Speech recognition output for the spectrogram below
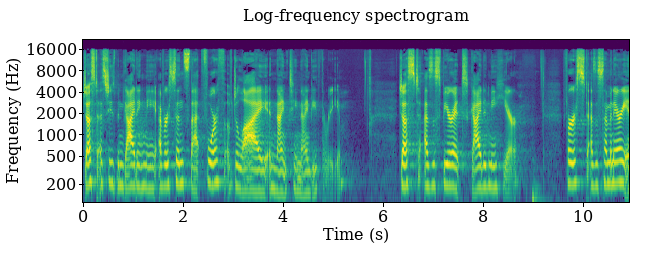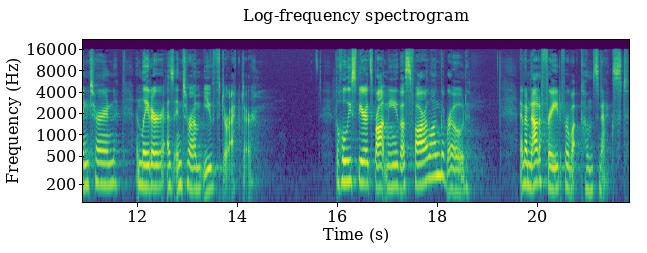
just as she's been guiding me ever since that 4th of July in 1993, just as the Spirit guided me here first as a seminary intern, and later as interim youth director. The Holy Spirit's brought me thus far along the road, and I'm not afraid for what comes next.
